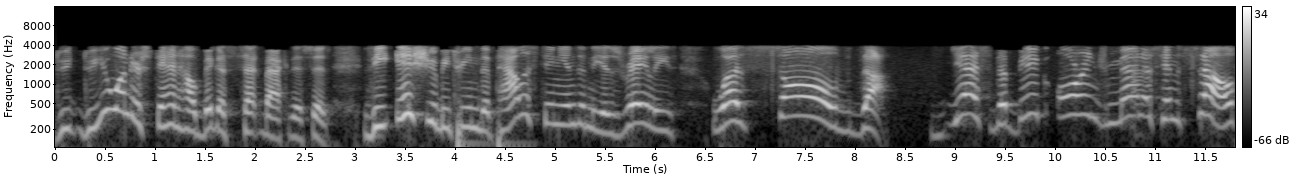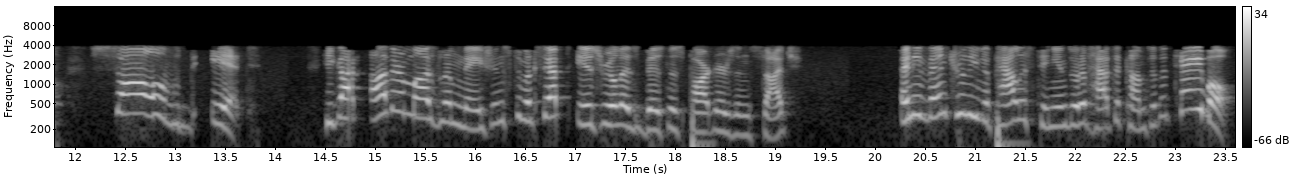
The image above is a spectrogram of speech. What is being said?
Do, do you understand how big a setback this is? The issue between the Palestinians and the Israelis was solved. Yes, the big orange menace himself solved it. He got other Muslim nations to accept Israel as business partners and such. And eventually the Palestinians would have had to come to the table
